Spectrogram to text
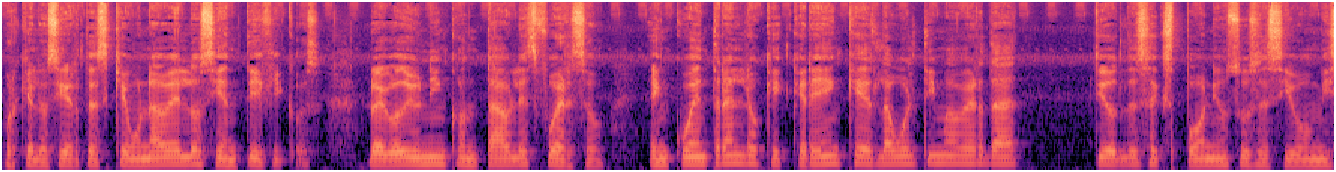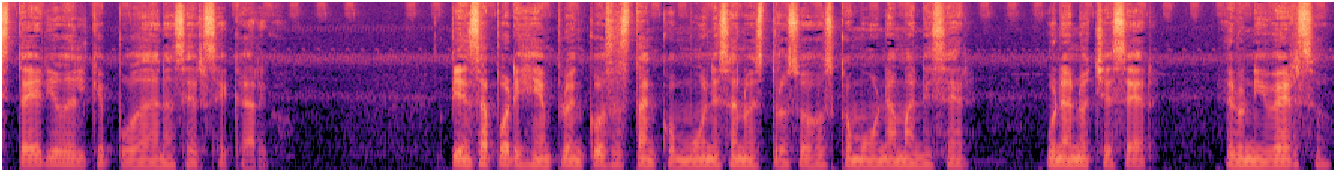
Porque lo cierto es que una vez los científicos, luego de un incontable esfuerzo, encuentran lo que creen que es la última verdad, Dios les expone un sucesivo misterio del que puedan hacerse cargo. Piensa, por ejemplo, en cosas tan comunes a nuestros ojos como un amanecer, un anochecer, el universo,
